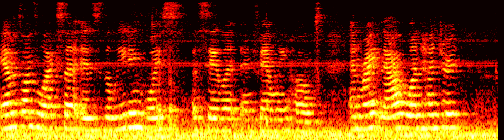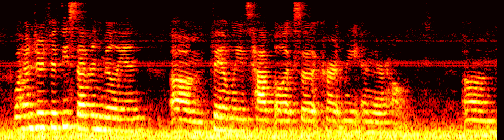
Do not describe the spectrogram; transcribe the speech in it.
Amazon's Alexa is the leading voice assistant in family homes. And right now, 100, 157 million um, families have Alexa currently in their home. Um,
